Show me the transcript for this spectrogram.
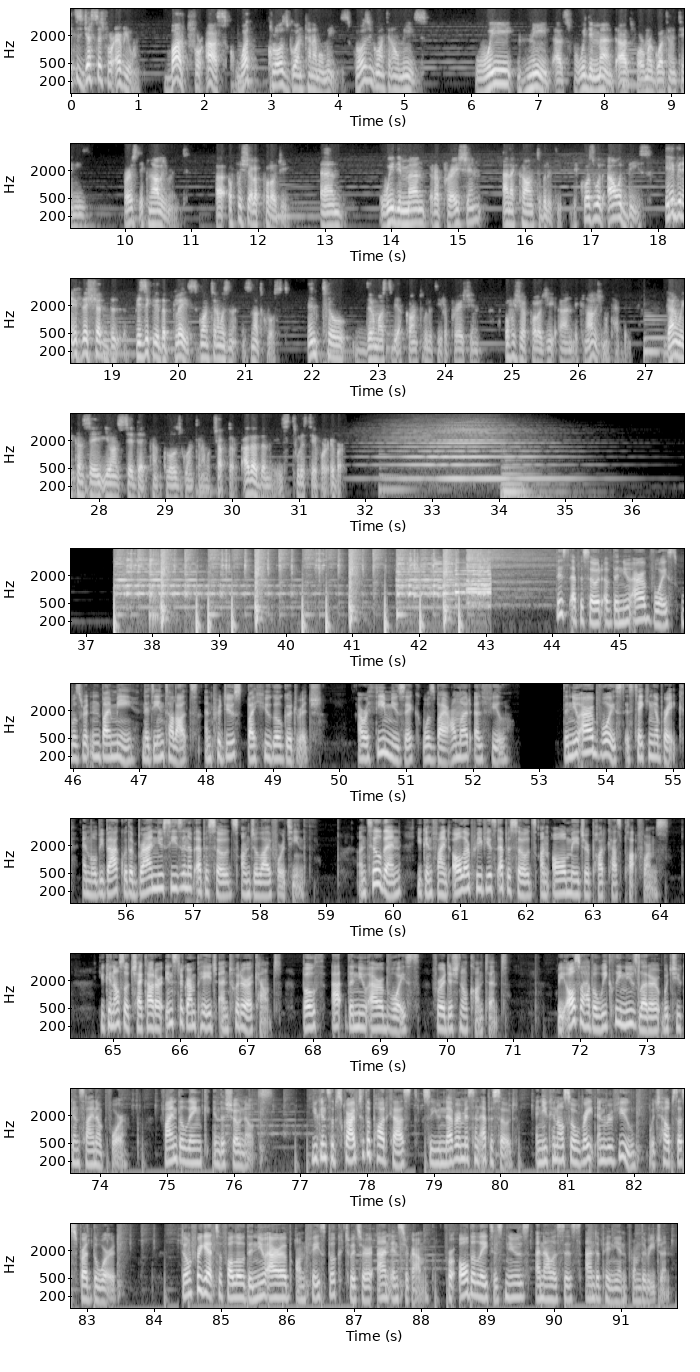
it is justice for everyone. But for us, what close Guantanamo means? Closing Guantanamo means we need, as we demand as former Guantanamo detainees, first acknowledgement, uh, official apology, and we demand reparation and accountability. Because without these, even if they shut the, physically the place, Guantanamo is not, is not closed until there must be accountability, reparation, official apology, and acknowledgement happen. Then we can say United States that can close Guantanamo chapter. Other than it's to stay forever. This episode of The New Arab Voice was written by me, Nadine Talat, and produced by Hugo Goodridge. Our theme music was by Omar El Fil. The New Arab Voice is taking a break and will be back with a brand new season of episodes on July 14th. Until then, you can find all our previous episodes on all major podcast platforms. You can also check out our Instagram page and Twitter account, both at The New Arab Voice, for additional content. We also have a weekly newsletter which you can sign up for. Find the link in the show notes. You can subscribe to the podcast so you never miss an episode, and you can also rate and review, which helps us spread the word. Don't forget to follow The New Arab on Facebook, Twitter, and Instagram for all the latest news, analysis, and opinion from the region.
